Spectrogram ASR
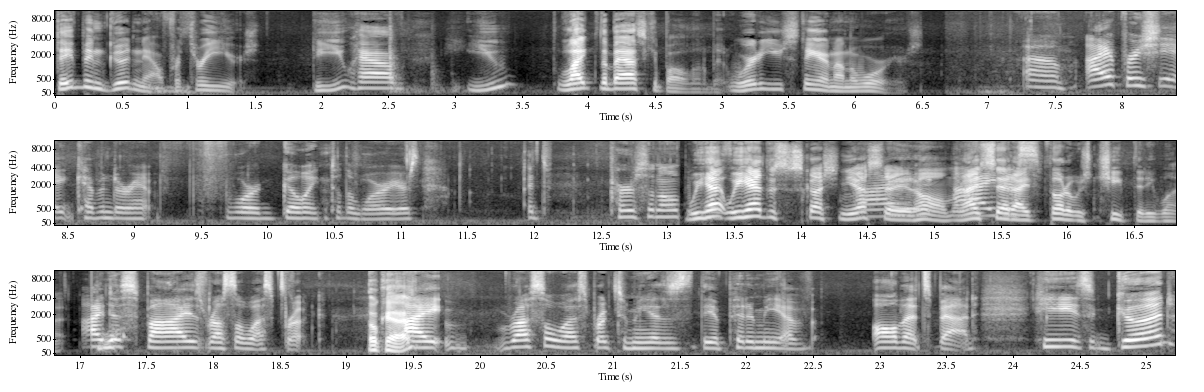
They've been good now for three years. Do you have you like the basketball a little bit? Where do you stand on the Warriors? Um, I appreciate Kevin Durant for going to the Warriors. It's personal. We had we had this discussion yesterday at home, and I, I said I thought it was cheap that he went. I despise Russell Westbrook. Okay. I Russell Westbrook to me is the epitome of all that's bad. He's good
